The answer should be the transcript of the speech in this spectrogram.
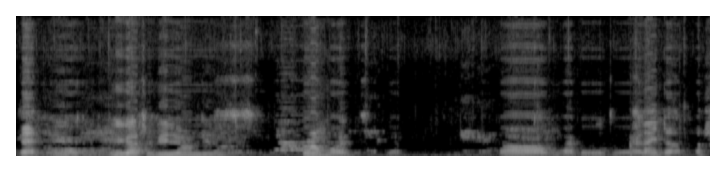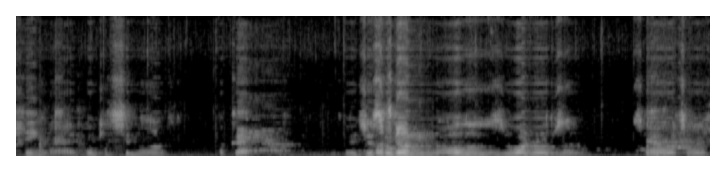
Okay. Yeah, you got the video on this room light. Yeah, Um, I believe. Yeah. kinda. I think. I think it's similar. Okay. They just Let's go. open all those wardrobes and see Yeah. what's in it.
